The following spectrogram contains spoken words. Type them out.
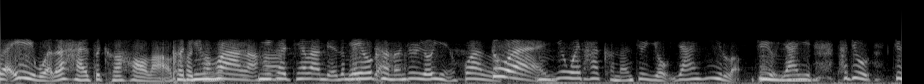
说，哎，我的孩子可好了，可听话了你可千万别这么也有可能就是有隐患了。对，嗯因为他可能就有压抑了，就有压抑，嗯他就就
